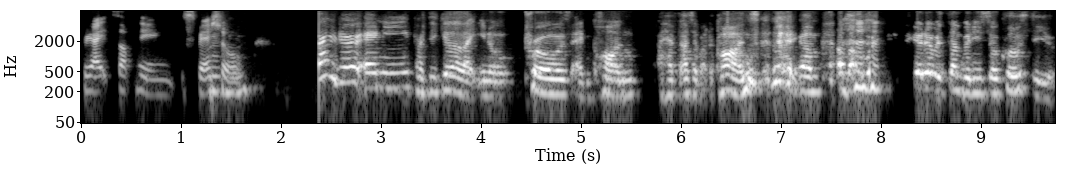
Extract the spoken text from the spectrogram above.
create something special. Mm-hmm. Are there any particular like you know pros and cons I have to ask about the cons, like um, about working together with somebody so close to you.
